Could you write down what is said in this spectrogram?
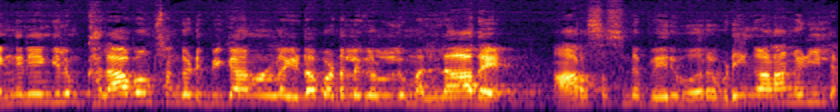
എങ്ങനെയെങ്കിലും കലാപം സംഘടിപ്പിക്കാനുള്ള ഇടപെടലുകളിലും അല്ലാതെ ആർ എസ് പേര് വേറെ എവിടെയും കാണാൻ കഴിയില്ല.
